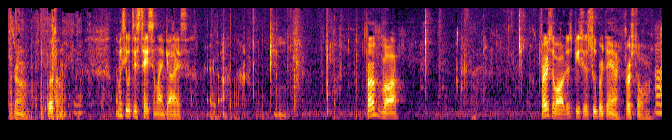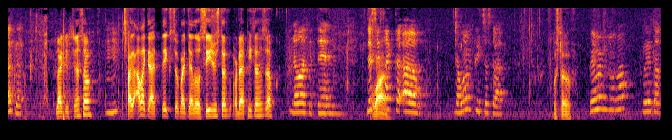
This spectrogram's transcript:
What's wrong? Something? Let me see what this tasting like, guys. There we go. Mm. First of all, first of all, this piece is super thin. First of all, I like it. You like this thin stuff? Mm-hmm. I, I like that thick stuff, like that little Caesar stuff or that pizza stuff. No, I like it thin. This Why? is like the uh the one pizza stuff. What stuff? Remember we talked about? We had that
